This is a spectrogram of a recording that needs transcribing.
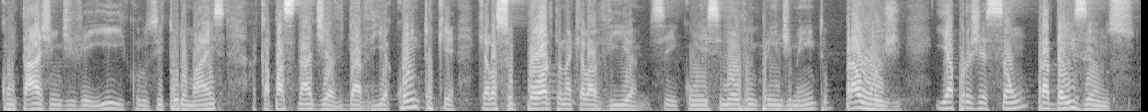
contagem de veículos e tudo mais, a capacidade da via, quanto que, que ela suporta naquela via se, com esse novo empreendimento para hoje, e a projeção para 10 anos.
